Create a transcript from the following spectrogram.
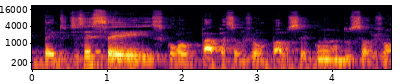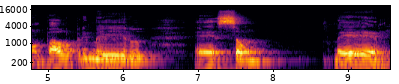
Bento XVI, com o Papa São João Paulo II, São João Paulo I, é, São, é,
